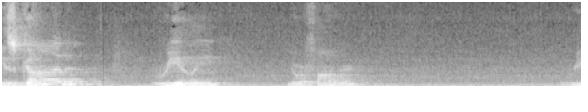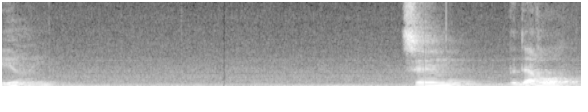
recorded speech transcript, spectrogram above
Is God really your Father? Really? Soon the devil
